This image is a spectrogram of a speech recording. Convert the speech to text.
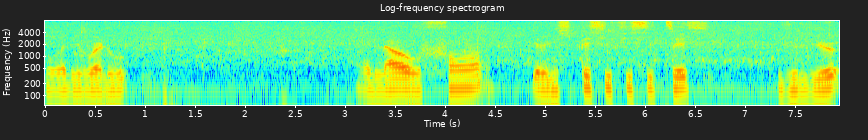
Voili voilou. Et là au fond, il y a une spécificité du lieu.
